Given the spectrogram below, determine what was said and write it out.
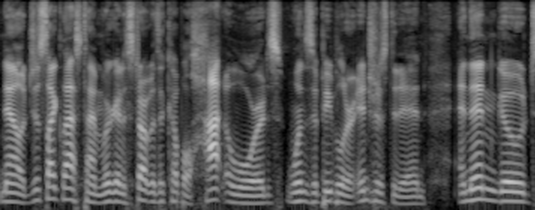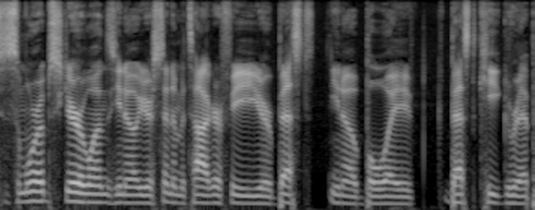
Now, just like last time, we're going to start with a couple hot awards, ones that people are interested in, and then go to some more obscure ones, you know, your cinematography, your best, you know, boy, best key grip,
